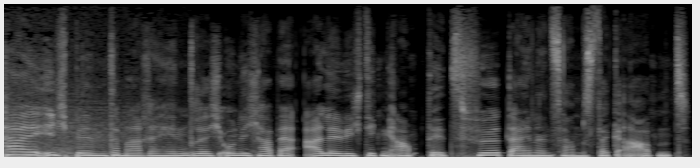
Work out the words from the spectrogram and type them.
Hi, ich bin Tamara Hendrich und ich habe alle wichtigen Updates für deinen Samstagabend.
